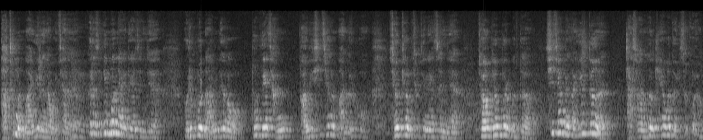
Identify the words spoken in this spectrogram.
다툼을 많이 일어나고 있잖아요. 네. 그래서 이 문제에 대해서 이제 우리 군 나름대로 부패 장, 방지 시청을 만들고 정책을 추진해서 이제 중앙정부로부터 시청배가 1등을 달성하는 그런 케어도 있었고요.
